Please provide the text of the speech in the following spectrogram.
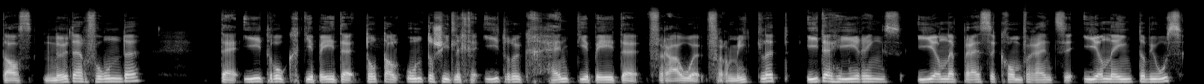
das nicht erfunden der Eindruck, die beiden total unterschiedlichen Eindrücke haben die beiden Frauen vermittelt in den Hearings, in ihren Pressekonferenzen, ihren Interviews.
